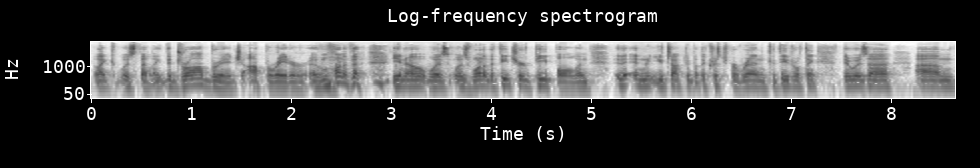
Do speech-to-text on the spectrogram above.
like was the like the drawbridge operator, and one of the you know was was one of the featured people. And and you talked about the Christopher Wren Cathedral thing. There was a um,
